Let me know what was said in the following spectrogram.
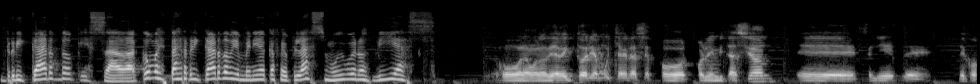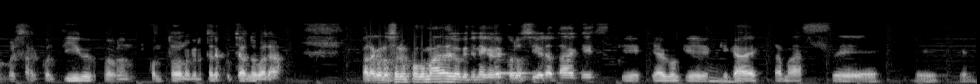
Ricardo Quesada. ¿Cómo estás, Ricardo? Bienvenido a Café Plus. Muy buenos días. Hola, buenos días Victoria, muchas gracias por, la invitación. Eh, feliz de, conversar contigo y con, con todo lo que nos están escuchando para, para conocer un poco más de lo que tiene que ver con los ciberataques, que, es algo que, mm. cada vez está más eh, eh, en,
